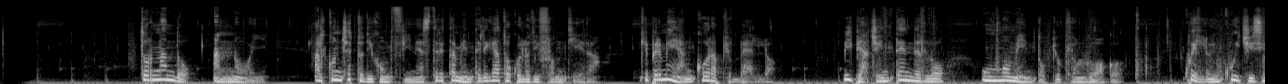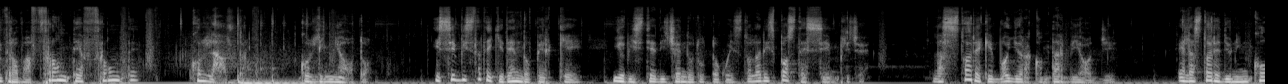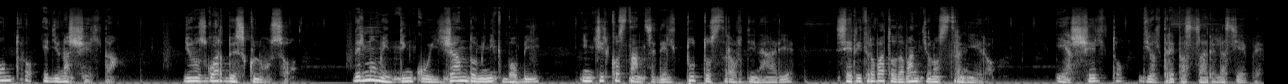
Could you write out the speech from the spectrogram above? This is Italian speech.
Tornando a noi, al concetto di confine è strettamente legato a quello di frontiera, che per me è ancora più bello. Mi piace intenderlo un momento più che un luogo, quello in cui ci si trova fronte a fronte con l'altro, con l'ignoto. E se vi state chiedendo perché io vi stia dicendo tutto questo, la risposta è semplice. La storia che voglio raccontarvi oggi è la storia di un incontro e di una scelta, di uno sguardo escluso, del momento in cui Jean-Dominique Bobby in circostanze del tutto straordinarie, si è ritrovato davanti a uno straniero e ha scelto di oltrepassare la siepe.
